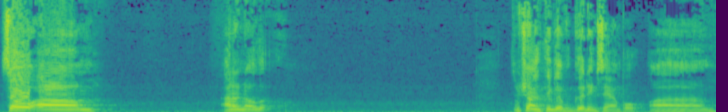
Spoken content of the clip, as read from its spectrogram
So, um, I don't know. I'm trying to think of a good example. Um,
